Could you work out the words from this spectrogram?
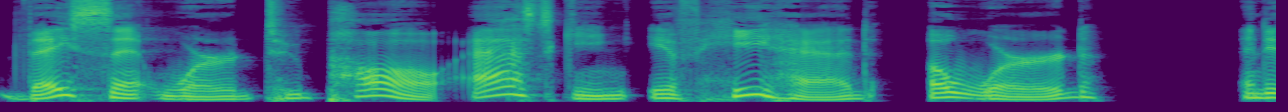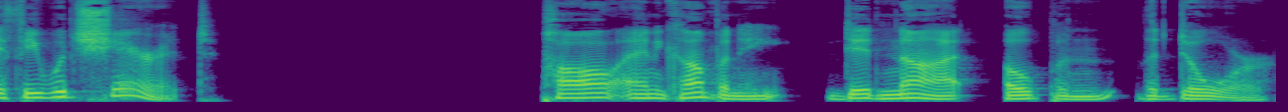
They sent word to Paul asking if he had a word and if he would share it. Paul and company did not open the door.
